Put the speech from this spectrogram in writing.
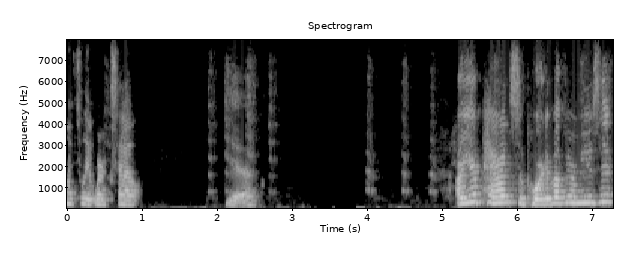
Hopefully, it works out. yeah. Are your parents supportive of your music?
